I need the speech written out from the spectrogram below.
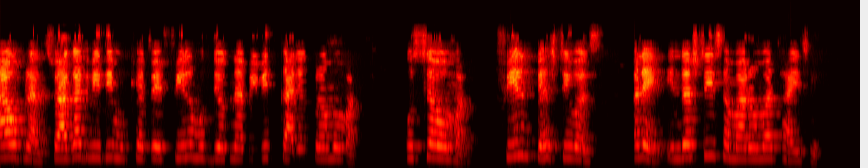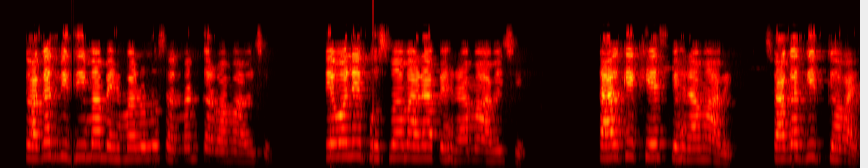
આ ઉપરાંત સ્વાગત વિધિ મુખ્યત્વે ફિલ્મ ઉદ્યોગના વિવિધ કાર્યક્રમોમાં, ઉત્સવોમાં ફિલ્મ ફેસ્ટિવલ્સ અને ઇન્ડસ્ટ્રી સમારોહમાં થાય છે. સ્વાગત વિધિમાં મહેમાનોનું સન્માન કરવામાં આવે છે. તેઓને પુષ્પમાળા પહેરવામાં આવે છે. સાલ કે ખેસ પહેરવામાં આવે. સ્વાગત ગીત ગવાય.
